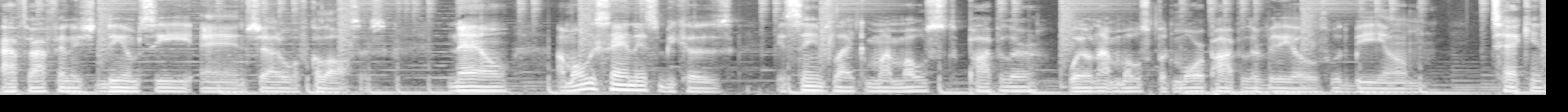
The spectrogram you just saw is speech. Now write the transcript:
after I finish DMC and Shadow of Colossus. Now, I'm only saying this because it seems like my most popular, well, not most, but more popular videos would be um, Tekken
